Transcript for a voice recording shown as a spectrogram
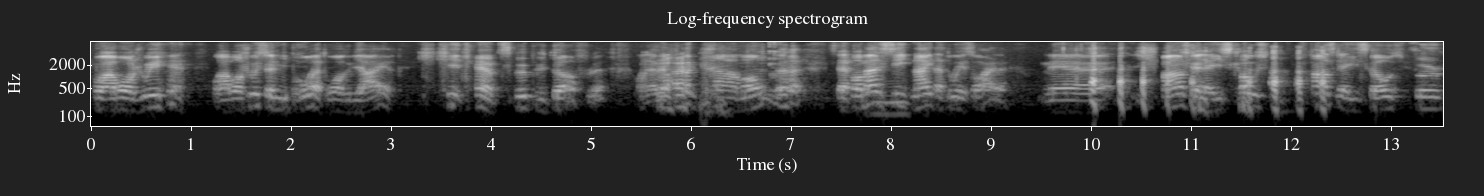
pour avoir joué, pour avoir joué semi-pro à Trois-Rivières, qui, qui était un petit peu plus tough, là, on avait pas de grand monde. C'était pas mal seat night à tous les soirs. là. Mais euh, je pense que la East Coast, je pense que la East Coast peut.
